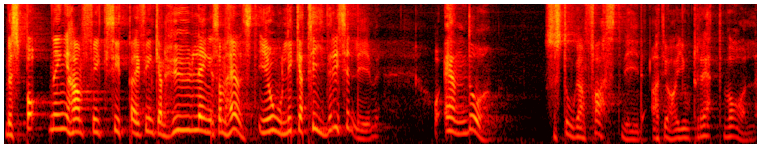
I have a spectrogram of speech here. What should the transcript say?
bespottning, han fick sitta i finkan hur länge som helst i olika tider i sitt liv. Och ändå så stod han fast vid att jag har gjort rätt val.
